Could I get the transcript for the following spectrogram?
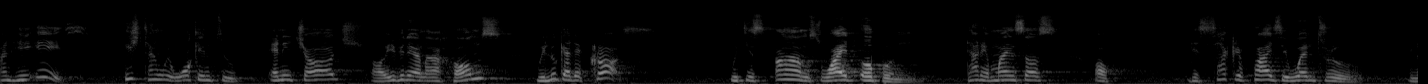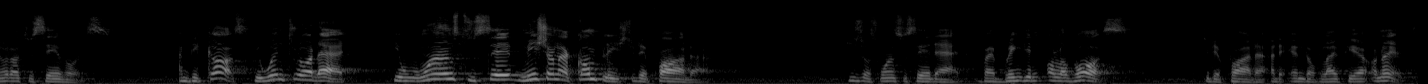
And He is. Each time we walk into any church or even in our homes, we look at the cross with his arms wide open. That reminds us of the sacrifice he went through in order to save us. And because he went through all that, he wants to say, mission accomplished to the Father. Jesus wants to say that by bringing all of us to the Father at the end of life here on earth.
